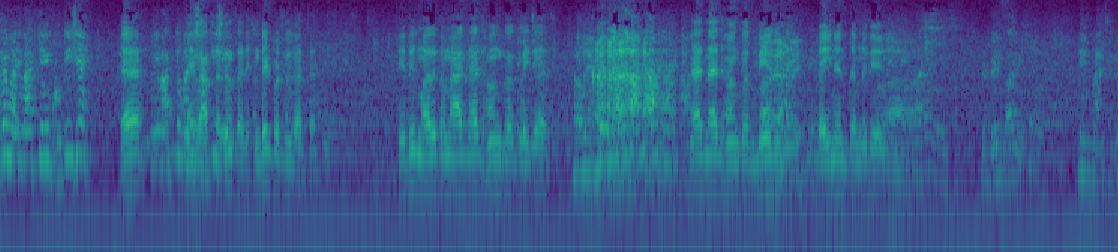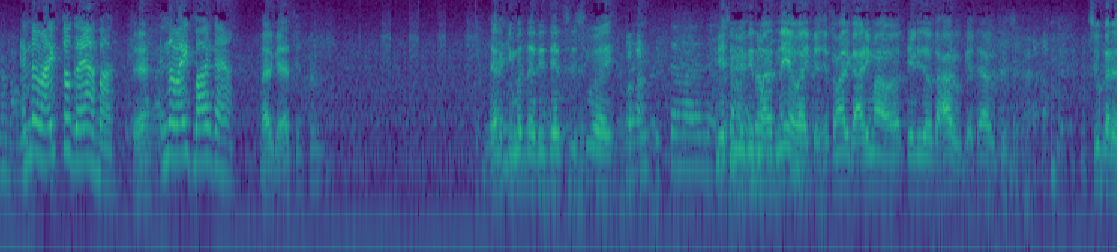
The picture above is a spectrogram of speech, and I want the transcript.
કે મારી વાત કેવી ખોટી છે? હે? એ વાત તો મારી પર્સન્ટ વાત સાચી છે. તેથી જ મારે તમને આજ ના જ હોંગકોંગ લઈ જવા છે. આજ ના જ હોંગકોંગ બે જ નહીં બહેને તમને બે નહીં. એમના વાઈફ તો ગયા બહાર એમના વાઈફ બહાર ગયા. બહાર ગયા છે? ત્યારે કિંમત નથી ત્યારે શું હોય. સ્ટેશન સુધી મારે નહીં અવાય કે છે. તમારી ગાડીમાં તેડી જાવ તો સારું કે છે આવું કે શું કરે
